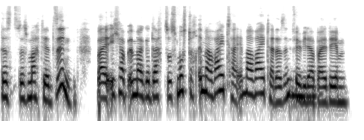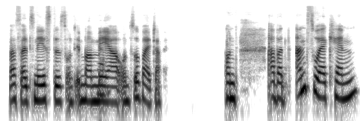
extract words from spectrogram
das, das macht jetzt Sinn. Weil ich habe immer gedacht, so, es muss doch immer weiter, immer weiter. Da sind mhm. wir wieder bei dem, was als nächstes und immer mehr ja. und so weiter. Und aber anzuerkennen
